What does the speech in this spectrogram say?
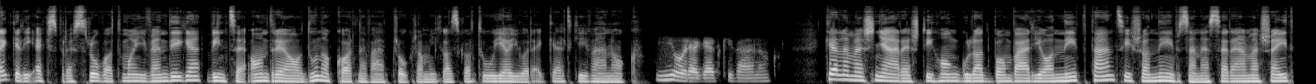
reggeli Express rovat mai vendége Vince Andrea, a Duna Karnevál programigazgatója. Jó reggelt kívánok! Jó reggelt kívánok! Kellemes nyáresti hangulatban várja a néptánc és a népzene szerelmeseit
